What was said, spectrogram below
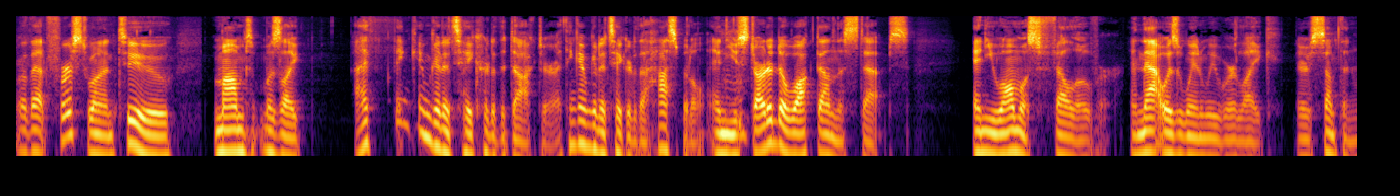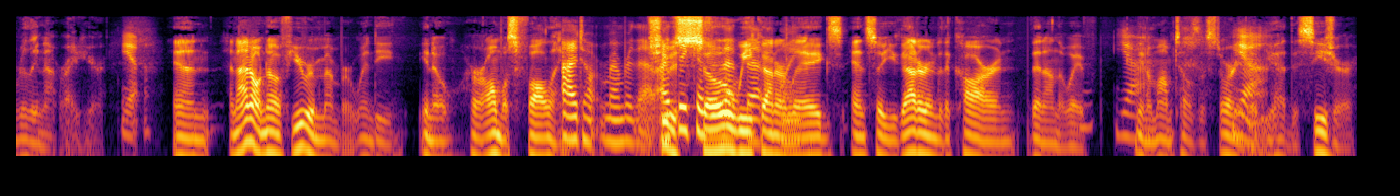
Well, that first one too, mom was like, I think I'm going to take her to the doctor. I think I'm going to take her to the hospital. And you Mhm. started to walk down the steps and you almost fell over. And that was when we were like, there's something really not right here. Yeah. And and I don't know if you remember Wendy, you know, her almost falling. i don't remember that she I was so that- weak that on her point. legs. And so you got her into the car and then on the way, Yeah. you know, mom tells the story Yeah. that you had the seizure.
